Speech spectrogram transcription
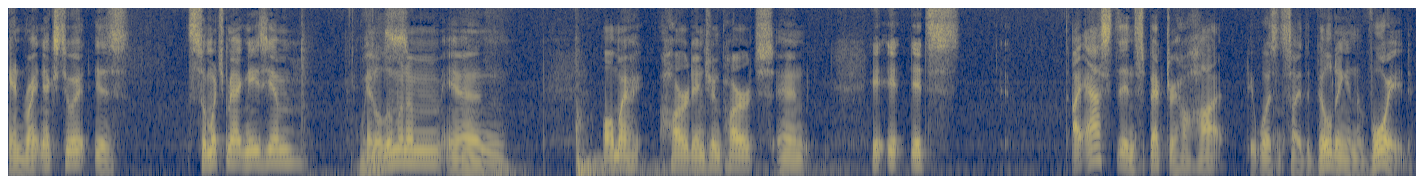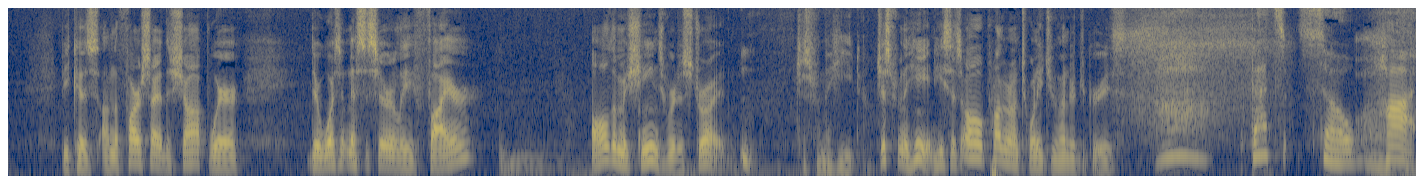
and right next to it is so much magnesium and aluminum and all my hard engine parts and it, it, it's i asked the inspector how hot it was inside the building in the void because on the far side of the shop where there wasn't necessarily fire all the machines were destroyed Just from the heat. just from the heat he says oh probably around 2200 degrees That's so hot.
